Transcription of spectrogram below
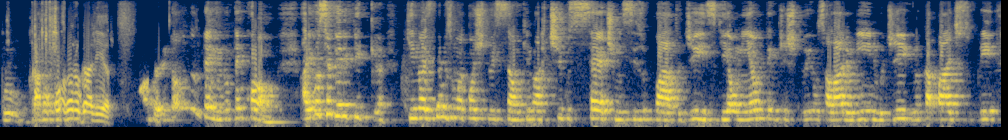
pro, pro no galinheiro. Então não tem, não tem como. Aí você verifica que nós temos uma Constituição que no artigo 7, inciso 4, diz que a União tem que instituir um salário mínimo digno, capaz de suprir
